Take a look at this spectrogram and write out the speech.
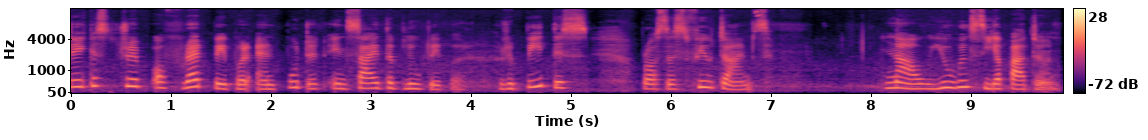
Take a strip of red paper and put it inside the blue paper. Repeat this process few times. Now you will see a pattern.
